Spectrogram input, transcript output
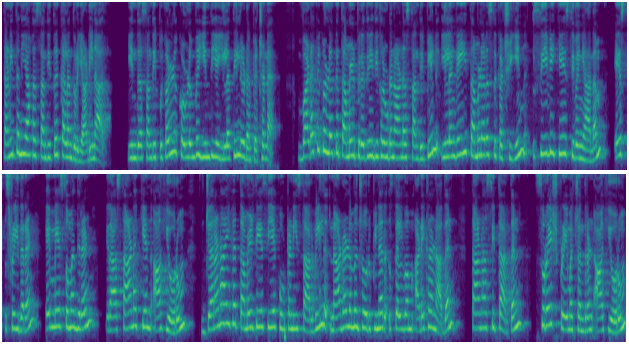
தனித்தனியாக சந்தித்து கலந்துரையாடினார். இந்த சந்திப்புகள் கொழும்பு இந்திய இல்லத்தில் இடம்பெற்றன. வடக்கு கிழக்கு தமிழ் பிரதிநிதிகளுடனான சந்திப்பில் இலங்கை தமிழரசு கட்சியின் C. V. K. Sivagnanam S. Sritharan M. A. Sumanthiran இரா. சாணக்கியன் ஆகியோரும் ஜனநாயக தமிழ் தேசிய கூட்டணி சார்பில் நாடாளுமன்ற உறுப்பினர் செல்வம் அடைக்கலநாதன் தானா சித்தார்த்தன் சுரேஷ் பிரேமச்சந்திரன் ஆகியோரும்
